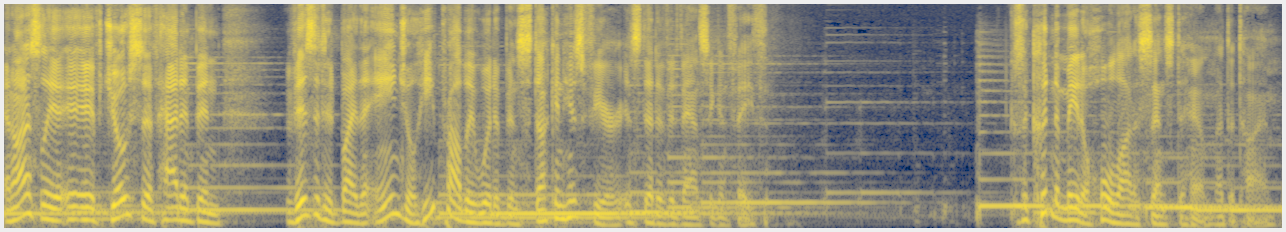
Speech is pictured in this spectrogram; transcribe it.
And honestly, if Joseph hadn't been visited by the angel, he probably would have been stuck in his fear instead of advancing in faith. Because it couldn't have made a whole lot of sense to him at the time.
